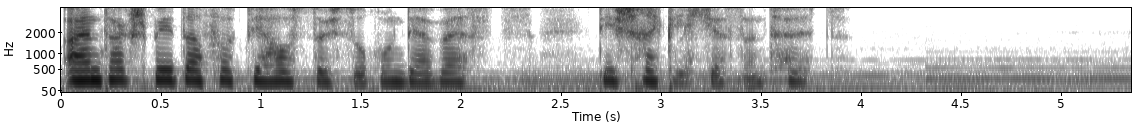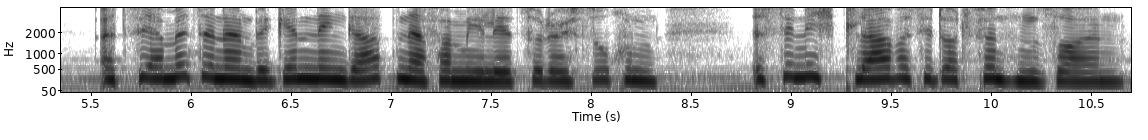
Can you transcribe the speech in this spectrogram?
Einen Tag später folgt die Hausdurchsuchung der Wests, die Schreckliches enthüllt. Als die Ermittlerinnen beginnen, den Garten der Familie zu durchsuchen, ist ihnen nicht klar, was sie dort finden sollen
